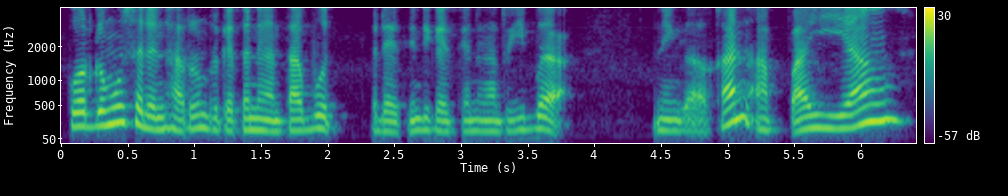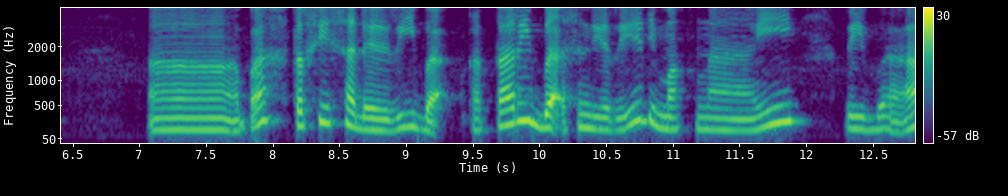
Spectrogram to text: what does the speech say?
keluarga Musa dan Harun berkaitan dengan tabut. Pada ayat ini dikaitkan dengan riba. Meninggalkan apa yang eee, apa, tersisa dari riba. Kata riba sendiri dimaknai riba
